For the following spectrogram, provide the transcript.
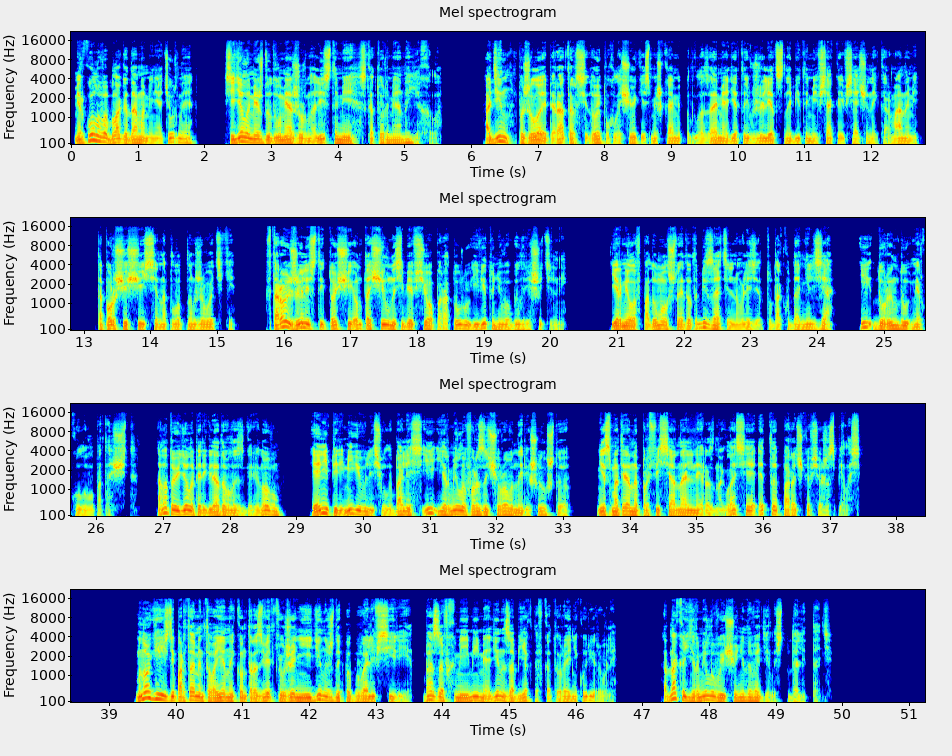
Меркулова, благо дама миниатюрная, сидела между двумя журналистами, с которыми она ехала. Один — пожилой оператор, седой, пухлощекий, с мешками под глазами, одетый в жилет с набитыми всякой всячиной карманами, топорщащийся на плотном животике. Второй — жилистый, тощий, он тащил на себе всю аппаратуру, и вид у него был решительный. Ермилов подумал, что этот обязательно влезет туда, куда нельзя, и дурынду Меркулову потащит. Она то и дело переглядывалась с Гориновым, и они перемигивались, улыбались, и Ермилов разочарованно решил, что, несмотря на профессиональные разногласия, эта парочка все же спелась. Многие из департамента военной контрразведки уже не единожды побывали в Сирии. База в Хмеймиме — один из объектов, которые они курировали. Однако Ермилову еще не доводилось туда летать.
